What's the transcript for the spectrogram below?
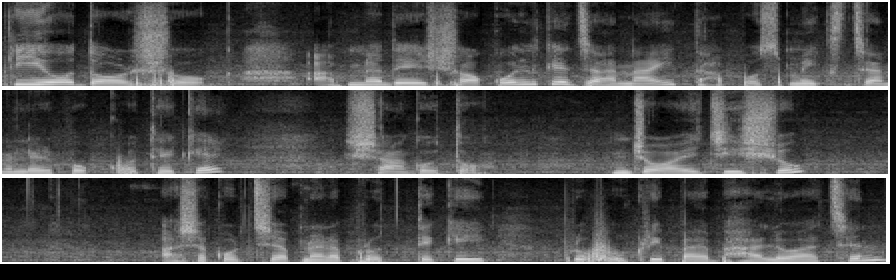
প্রিয় দর্শক, আপনাদের সকলকে জানাই তাপস মিক্স চ্যানেলের পক্ষ থেকে স্বাগত। জয় যিশু। আশা করছি আপনারা প্রত্যেকেই প্রভুর কৃপায় ভালো আছেন।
